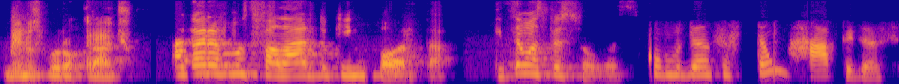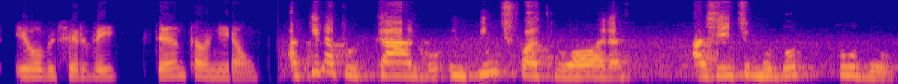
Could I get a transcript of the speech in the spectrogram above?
menos burocrático. Agora vamos falar do que importa, que são as pessoas. Com mudanças tão rápidas, eu observei tanta união. Aqui na Plus Cargo, em 24 horas, a gente mudou tudo.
